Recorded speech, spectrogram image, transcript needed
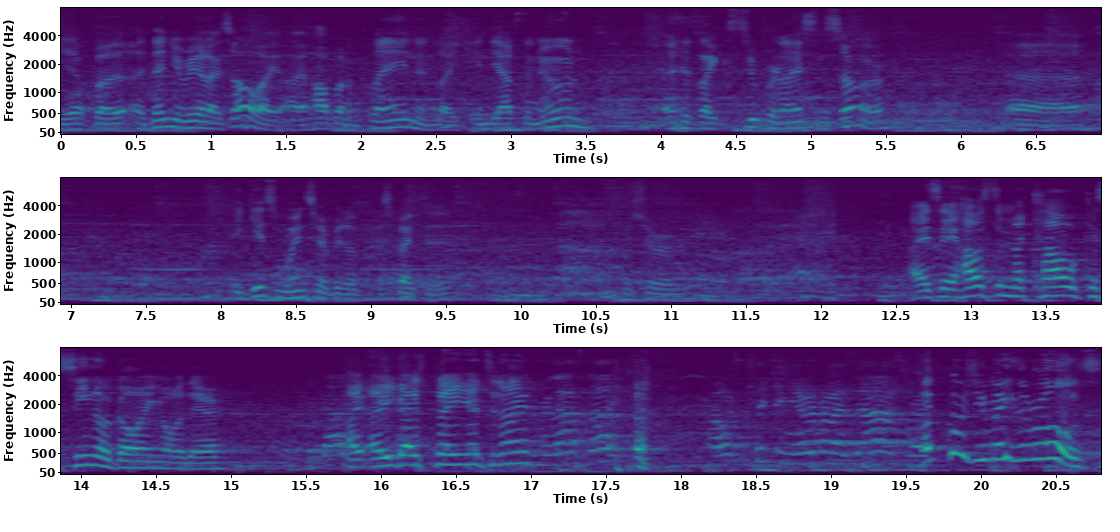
Yep. But uh, then you realize, oh, I, I hop on a plane and like in the afternoon, and it's like super nice in summer. Uh, it gives winter a bit of perspective, for sure. I say, how's the Macau casino going over there? Are, are you guys playing it tonight? last night. I was kicking everybody's ass. Man. Of course, you make the rules.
